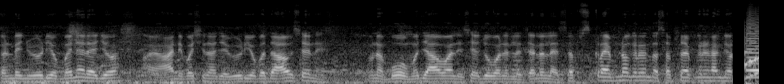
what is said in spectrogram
કન્ટિન્યુ વીડિયો બને રહેજો. આની પછીના જે વીડિયો બધા આવશે ને તમને બહુ મજા આવવાની છે જોવાની, એટલે ચેનલને સબસ્ક્રાઈબ ન કરે તો સબસ્ક્રાઈબ કરી નાખજો.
